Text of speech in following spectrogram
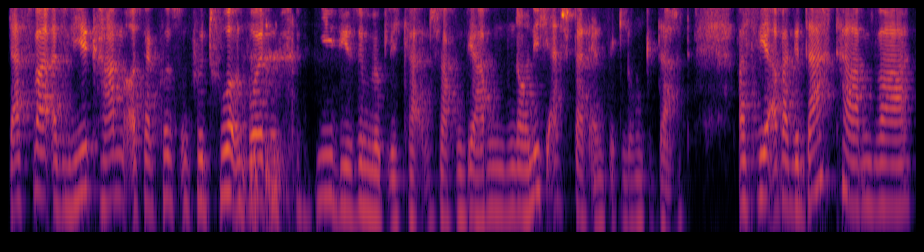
Das war, also wir kamen aus der Kunst und Kultur und wollten für die diese Möglichkeiten schaffen. Wir haben noch nicht an Stadtentwicklung gedacht. Was wir aber gedacht haben, war,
